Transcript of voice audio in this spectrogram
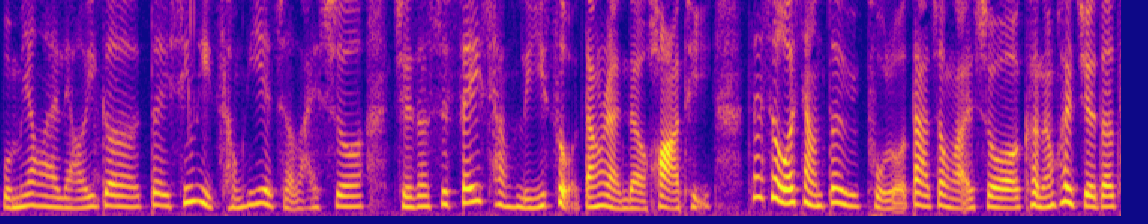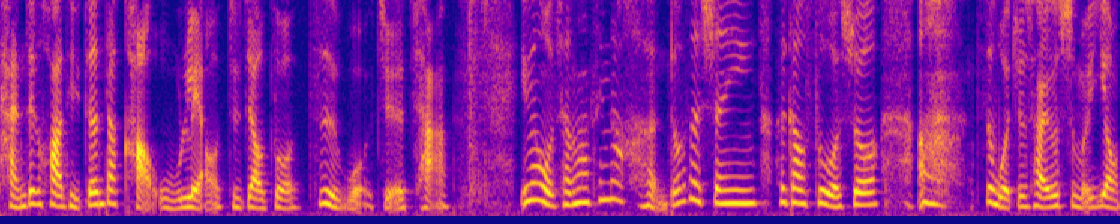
我们要来聊一个对心理从业者来说觉得是非常理所当然的话题，但是我想对于普罗大众来说，可能会觉得谈这个话题真的好无聊，就叫做自我觉察。因为我常常听到很多的声音会告诉我说啊，自我觉察有什么用？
